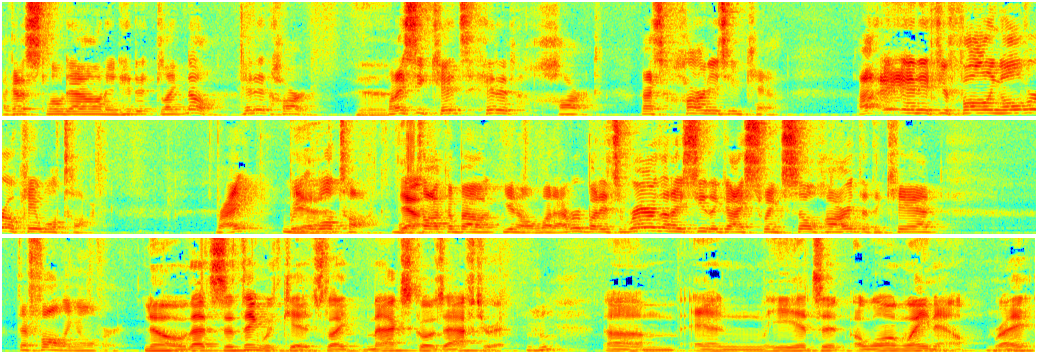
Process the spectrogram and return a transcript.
I gotta slow down and hit it. Like, no, hit it hard. Yeah. When I see kids, hit it hard, as hard as you can. Uh, and if you're falling over, okay, we'll talk. Right? We, Yeah. We'll talk. We'll Yeah. talk about you know whatever. But it's rare that I see the guy swing so hard that they can't. They're falling over. No, that's the thing with kids. Like Max goes after it, Mm-hmm. um, and he hits it a long way now, Mm-hmm. right?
